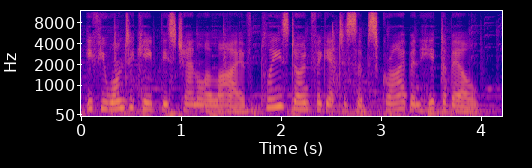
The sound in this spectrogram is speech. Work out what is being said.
If you want to keep this channel alive, please don't forget to subscribe and hit the bell.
